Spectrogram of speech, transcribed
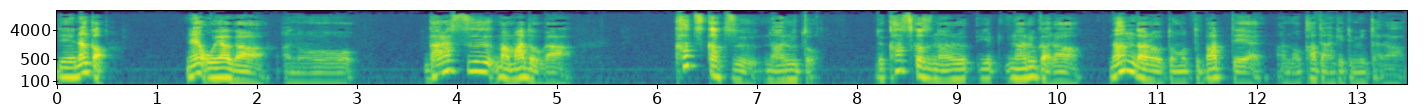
で、なんか、ね、親が、あのガラス、まあ窓が、カツカツ鳴ると。で、カツカツ鳴る、鳴るから、なんだろうと思ってバッて、あの、カーテン開けてみたら、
